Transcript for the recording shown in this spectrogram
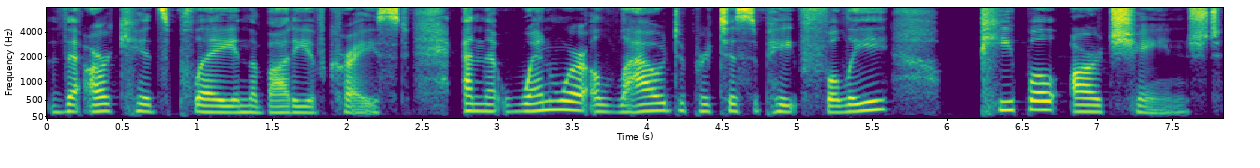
that our kids play in the body of Christ. And that when we're allowed to participate fully, people are changed.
